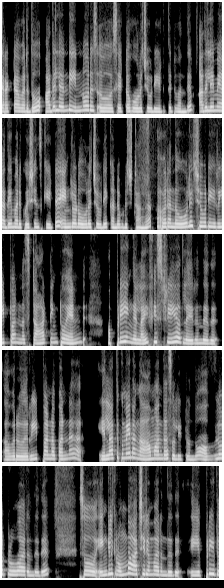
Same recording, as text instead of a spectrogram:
கரெக்டாக வருதோ, அதுலேருந்து இன்னொரு செட் ஆஃப் ஓலைச்சுவடி எடுத்துட்டு வந்து, அதுலேயுமே அதே மாதிரி கொஷின்ஸ் கேட்டு எங்களோட ஓலைச்சுவடியை கண்டுபிடிச்சிட்டாங்க அவர் அந்த ஓலைச்சுவடி ரீட் பண்ண ஸ்டார்டிங் டு எண்ட் அப்படியே எங்கள் லைஃப் ஹிஸ்ட்ரியே அதில் இருந்தது. அவர் ரீட் பண்ண பண்ண எல்லாத்துக்குமே நாங்கள் ஆமான்னு தான் சொல்லிட்டு இருந்தோம். அவ்வளோ ட்ரூவாக இருந்தது. ஸோ எங்களுக்கு ரொம்ப ஆச்சரியமாக இருந்தது. எப்படி இது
